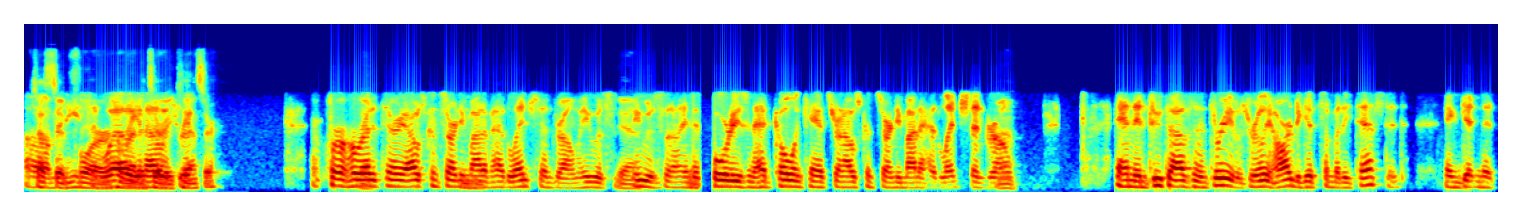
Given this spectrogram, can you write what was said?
Um, tested for said, well, hereditary you know, cancer. For hereditary, I was concerned he mm-hmm. might have had Lynch syndrome. He was yeah. he was uh, in his 40s and had colon cancer, and I was concerned he might have had Lynch syndrome. Yeah. And in 2003, it was really hard to get somebody tested and getting it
